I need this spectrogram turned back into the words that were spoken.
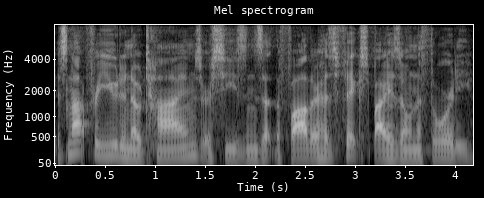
It's not for you to know times or seasons that the Father has fixed by his own authority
